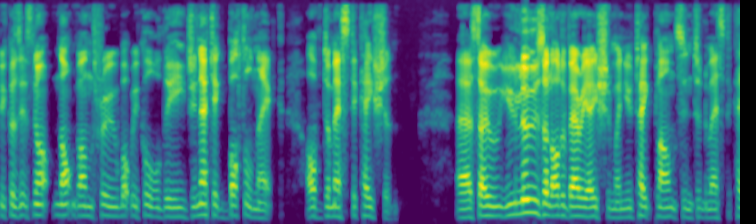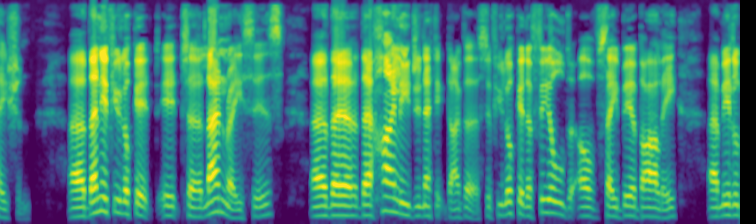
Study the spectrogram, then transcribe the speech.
because it's not, not gone through what we call the genetic bottleneck of domestication. Uh, so, you lose a lot of variation when you take plants into domestication. Uh, then, if you look at uh, land races, uh, they're they're highly genetic diverse. If you look at a field of say beer barley, um, it'll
